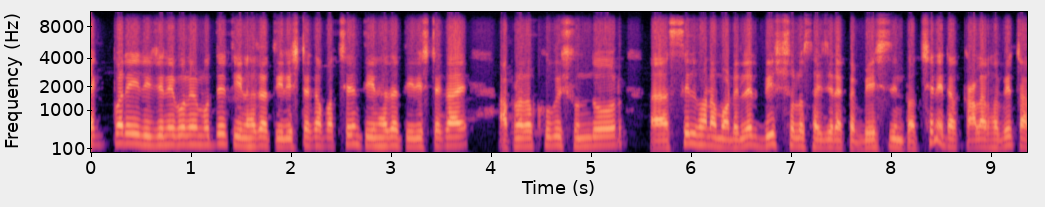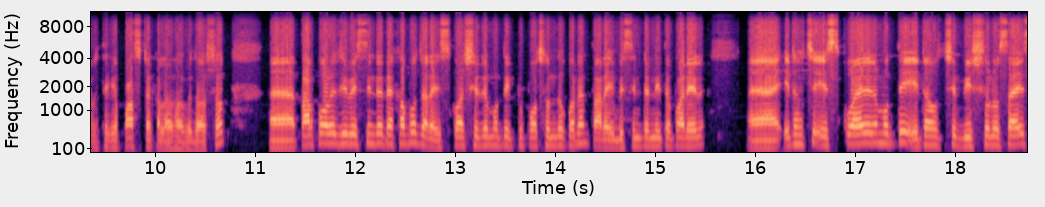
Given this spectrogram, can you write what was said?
একবারে রিজনেবলের মধ্যে তিন হাজার তিরিশ টাকা পাচ্ছেন। তিন হাজার তিরিশ টাকায় আপনারা খুবই সুন্দর সিলভানা মডেলের বিশ ষোলো সাইজের একটা বেসিন পাচ্ছেন। এটা কালার হবে চার থেকে পাঁচটা কালার হবে দর্শক। তারপরে যে বেসিনটা দেখাবো, যারা স্কোয়ার শেডের মধ্যে একটু পছন্দ করেন, তারা এই বেসিনটা নিতে পারেন। এটা হচ্ছে স্কোয়ারের মধ্যে, এটা হচ্ছে বিশ ষোলো সাইজ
